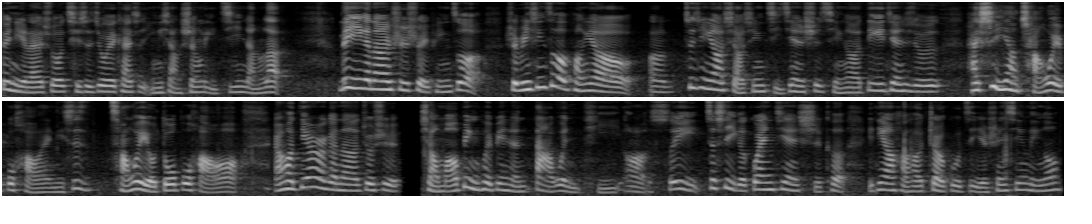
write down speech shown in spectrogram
对你来说其实就会开始影响生理机能了。另一个呢是水瓶座，水瓶星座的朋友，呃，最近要小心几件事情啊、第一件事就是还是一样肠胃不好，哎，你是肠胃有多不好哦？然后第二个呢就是。小毛病会变成大问题啊，所以这是一个关键时刻，一定要好好照顾自己的身心灵哦。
